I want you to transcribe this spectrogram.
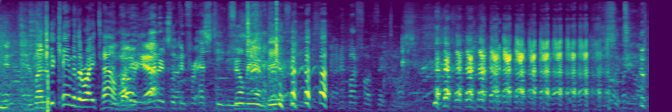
A- And, and Leonard, You came to the right town, buddy. Oh, yeah. Leonard's looking for STDs. Fill me in, BFE. Butt fuck victims.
